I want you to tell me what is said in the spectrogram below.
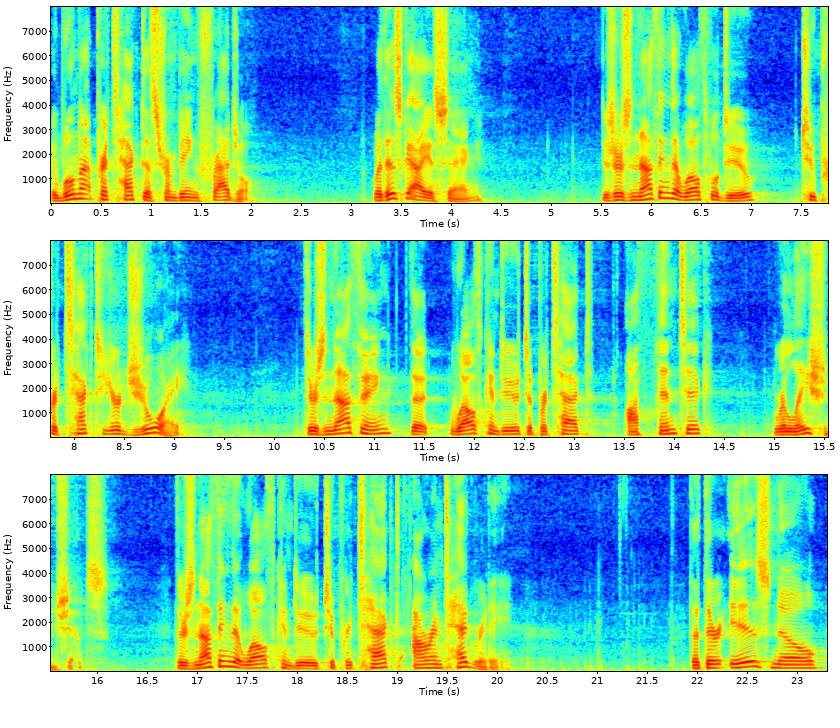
It will not protect us from being fragile. What this guy is saying is there's nothing that wealth will do to protect your joy. There's nothing that wealth can do to protect authentic relationships. There's nothing that wealth can do to protect our integrity. That there is no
